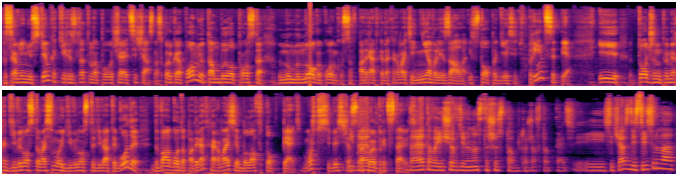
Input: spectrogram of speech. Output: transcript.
по сравнению с тем, какие результаты она получает сейчас. Насколько я помню, там было просто, ну, много конкурсов подряд, когда Хорватия не вылезала из топа 10 в принципе, и тот же, например, 98 и 99 годы, два года подряд Хорватия была в топ-5. Можете себе сейчас и такое до, представить? До этого еще в 96-м тоже в топ-5. И сейчас действительно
